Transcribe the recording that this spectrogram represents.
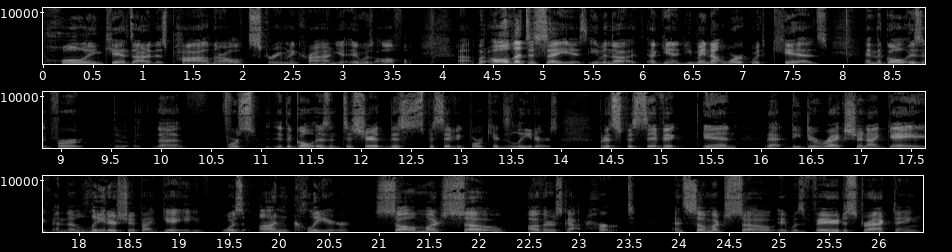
pulling kids out of this pile and they're all screaming and crying. Yeah, it was awful. Uh, but all that to say is, even though again you may not work with kids, and the goal isn't for uh, for the goal isn't to share this specific for kids leaders, but it's specific in that the direction I gave and the leadership I gave was unclear. So much so, others got hurt, and so much so it was very distracting,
